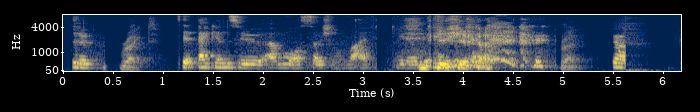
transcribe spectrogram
sort of right step back into a more social life. You know, yeah, right.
